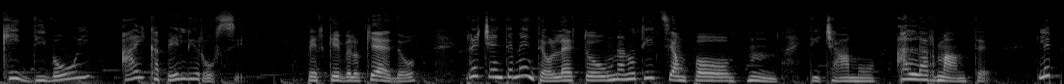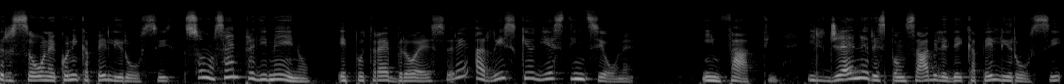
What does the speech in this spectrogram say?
Chi di voi ha i capelli rossi? Perché ve lo chiedo? Recentemente ho letto una notizia un po', hmm, diciamo, allarmante. Le persone con i capelli rossi sono sempre di meno e potrebbero essere a rischio di estinzione. Infatti, il gene responsabile dei capelli rossi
